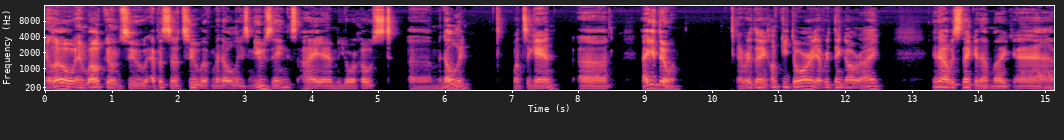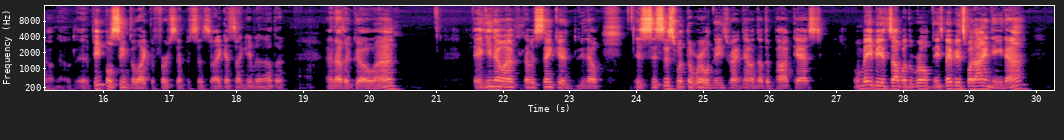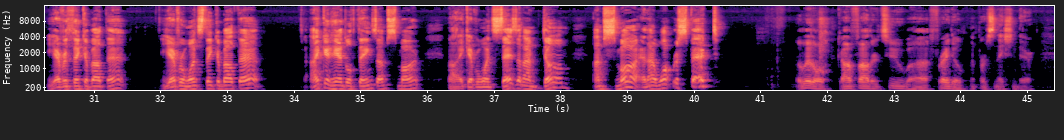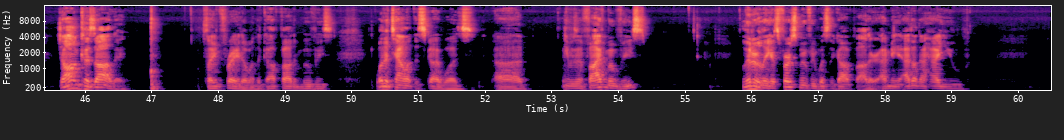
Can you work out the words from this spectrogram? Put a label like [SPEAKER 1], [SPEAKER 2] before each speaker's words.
[SPEAKER 1] Hello and welcome to episode two of Manoli's Musings. I am your host, uh, Manoli, once again. Uh, how you doing? Everything hunky dory? Everything all right? You know, I was thinking, I'm like, ah, I don't know. People seem to like the first episode, so I guess I'll give it another another go, huh? And you know, I, I was thinking, you know, is is this what the world needs right now? Another podcast? Well, maybe it's not what the world needs. Maybe it's what I need, huh? You ever think about that? You ever once think about that? I can handle things. I'm smart. Like everyone says that I'm dumb. I'm smart and I want respect. A little Godfather 2 uh, Fredo impersonation there. John Cazale played Fredo in the Godfather movies. What a talent this guy was. Uh, he was in five movies literally his first movie was The Godfather. I mean, I don't know how you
